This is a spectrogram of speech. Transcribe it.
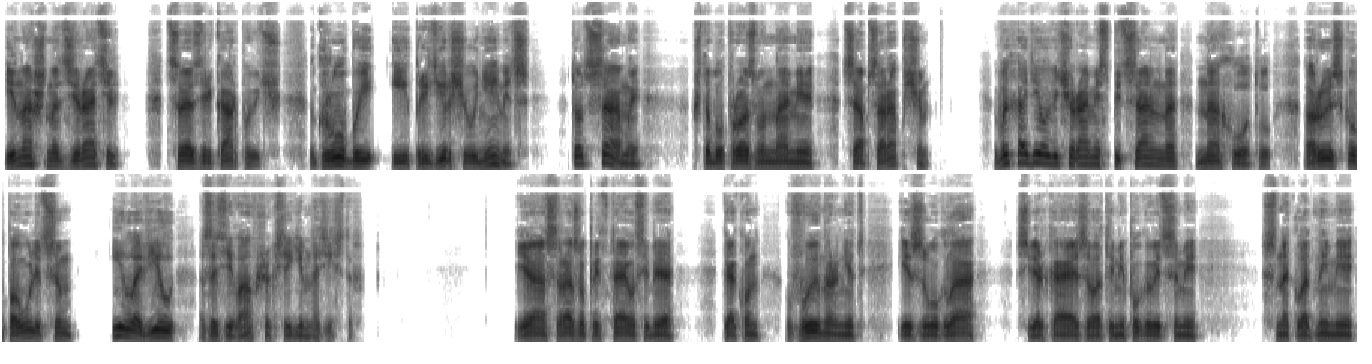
И наш надзиратель, Цезарь Карпович, грубый и придирчивый немец, тот самый, что был прозван нами Цапсарапчем, выходил вечерами специально на охоту, рыскал по улицам и ловил зазевавшихся гимназистов. Я сразу представил себе, как он вынырнет из-за угла, сверкая золотыми пуговицами, с накладными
